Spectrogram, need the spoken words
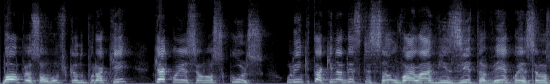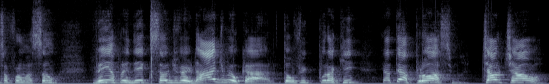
Bom, pessoal, vou ficando por aqui. Quer conhecer o nosso curso? O link está aqui na descrição. Vai lá, visita, venha conhecer nossa formação, venha aprender Excel de verdade, meu caro. Então fico por aqui e até a próxima. Tchau, tchau!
